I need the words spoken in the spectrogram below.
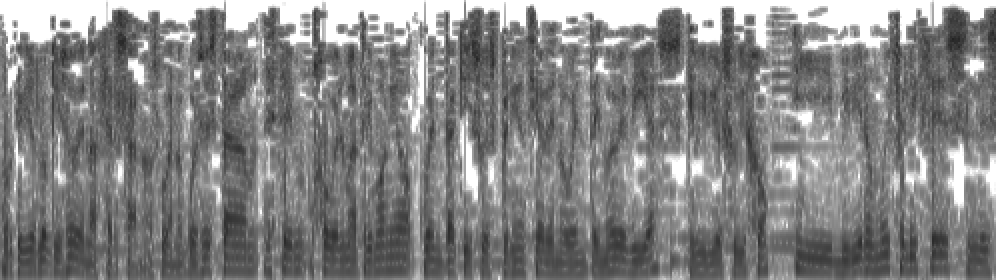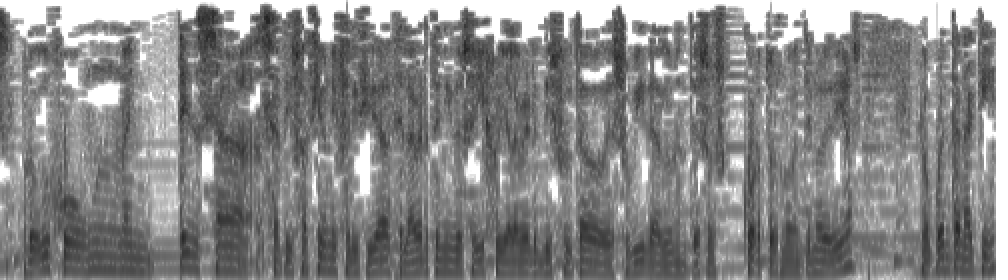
porque Dios lo quiso de nacer sanos. Bueno, pues esta, este joven matrimonio cuenta aquí su experiencia de 99 días que vivió su hijo y vivieron muy felices, les produjo una intensa satisfacción y felicidad el haber tenido ese hijo y el haber disfrutado de su vida durante esos cortos 99 días lo cuentan aquí,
